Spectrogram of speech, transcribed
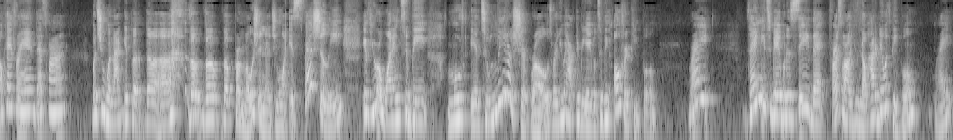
Okay, friend, that's fine. But you will not get the the uh, the, the the promotion that you want, especially if you are wanting to be moved into leadership roles where you have to be able to be over people, right? They need to be able to see that, first of all, you know how to deal with people, right?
